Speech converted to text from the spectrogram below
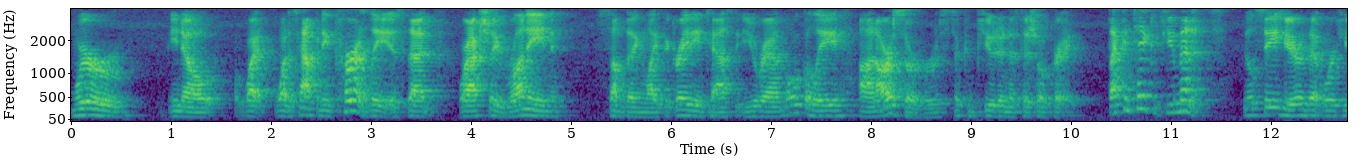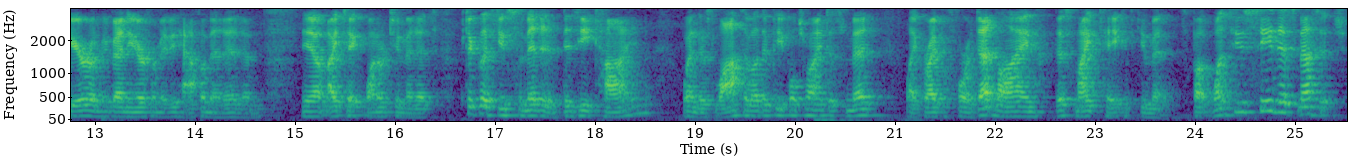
we're, you know, what, what is happening currently is that we're actually running something like the grading task that you ran locally on our servers to compute an official grade. That can take a few minutes. You'll see here that we're here and we've been here for maybe half a minute and you know, it might take one or two minutes, particularly if you submitted a busy time when there's lots of other people trying to submit, like right before a deadline, this might take a few minutes. But once you see this message,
